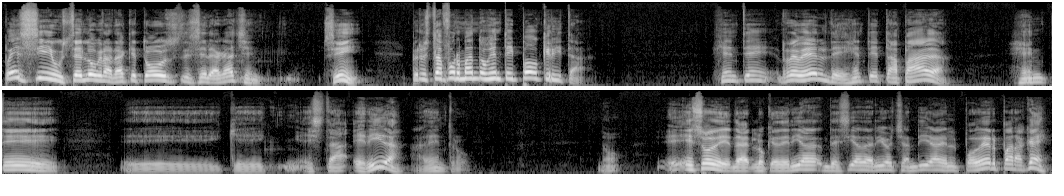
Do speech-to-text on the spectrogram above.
Pues sí, usted logrará que todos se le agachen. Sí, pero está formando gente hipócrita, gente rebelde, gente tapada, gente eh, que está herida adentro. ¿no? E, eso de, lo que decía Darío Chandía, el poder para qué,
